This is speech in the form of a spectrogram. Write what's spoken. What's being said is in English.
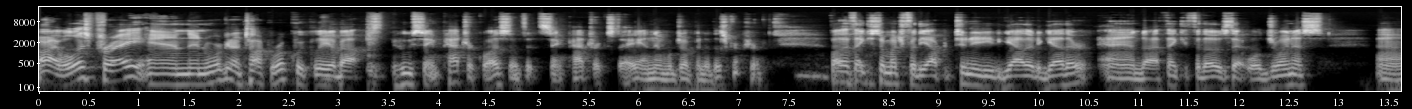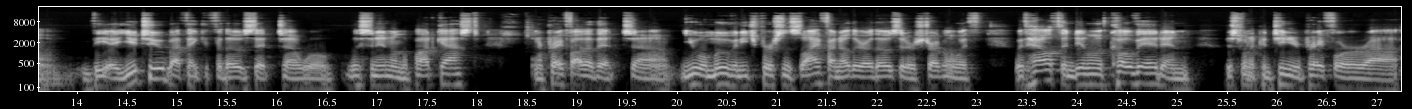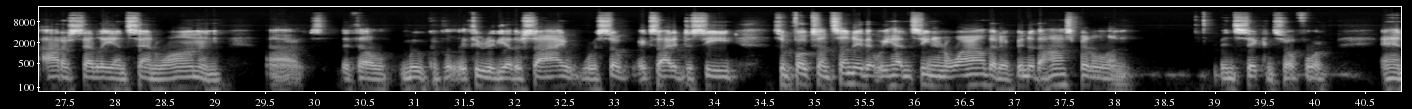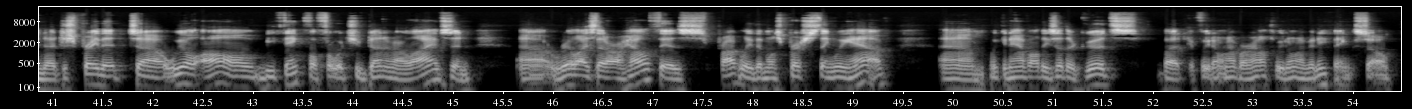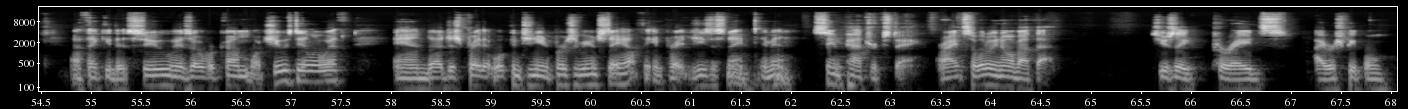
All right, well, let's pray, and then we're going to talk real quickly about who St. Patrick was, since it's St. Patrick's Day, and then we'll jump into the scripture. Father, thank you so much for the opportunity to gather together, and uh, thank you for those that will join us um, via YouTube. I thank you for those that uh, will listen in on the podcast. And I pray, Father, that uh, you will move in each person's life. I know there are those that are struggling with, with health and dealing with COVID, and just want to continue to pray for uh, Araceli and San Juan and uh, that they'll move completely through to the other side. We're so excited to see some folks on Sunday that we hadn't seen in a while that have been to the hospital and been sick and so forth. And uh, just pray that uh, we'll all be thankful for what you've done in our lives and uh, realize that our health is probably the most precious thing we have. Um, we can have all these other goods, but if we don't have our health, we don't have anything. So I thank you that Sue has overcome what she was dealing with and uh, just pray that we'll continue to persevere and stay healthy and pray in Jesus' name. Amen. St. Patrick's Day. right? So, what do we know about that? It's usually parades, Irish people.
